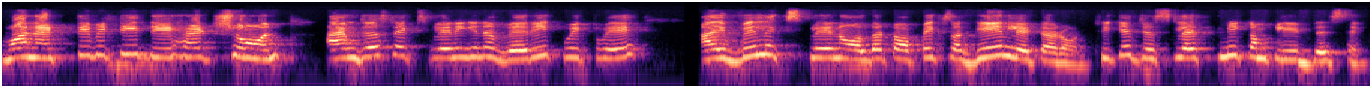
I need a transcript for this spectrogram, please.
one activity they had shown i am just explaining in a very quick way i will explain all the topics again later on okay just let me complete this thing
